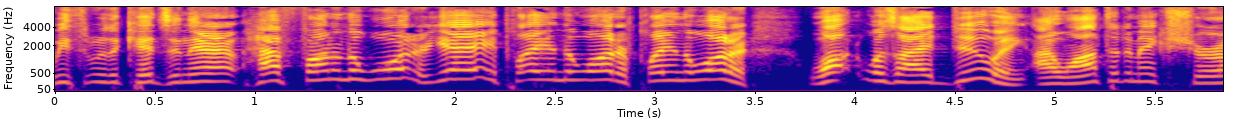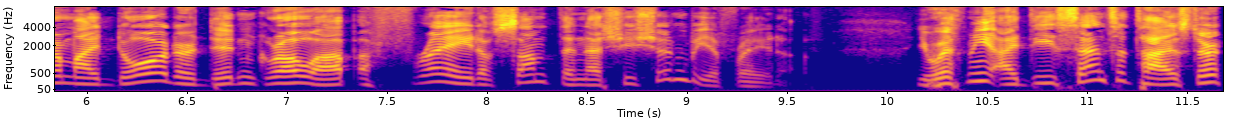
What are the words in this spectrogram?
we threw the kids in there, have fun in the water. Yay, play in the water, play in the water. What was I doing? I wanted to make sure my daughter didn't grow up afraid of something that she shouldn't be afraid of. You with me? I desensitized her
